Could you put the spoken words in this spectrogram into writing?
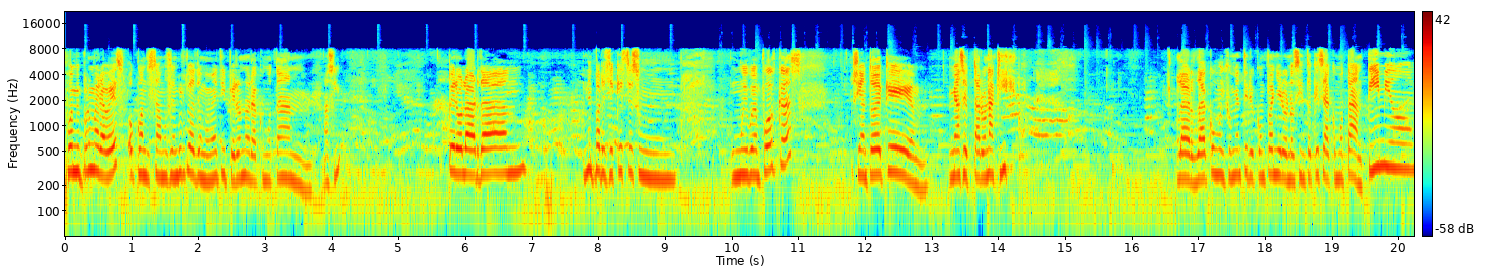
fue mi primera vez, o cuando estábamos en virtual yo me metí, pero no era como tan así. Pero la verdad, me parece que este es un muy buen podcast. Siento de que me aceptaron aquí. La verdad, como dijo mi anterior compañero, no siento que sea como tan tímido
